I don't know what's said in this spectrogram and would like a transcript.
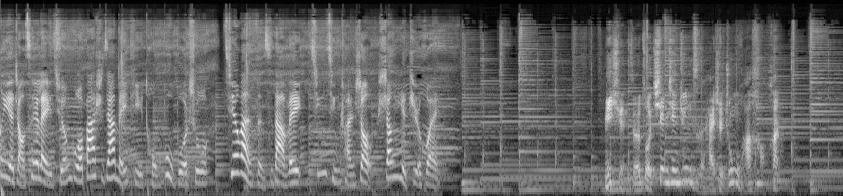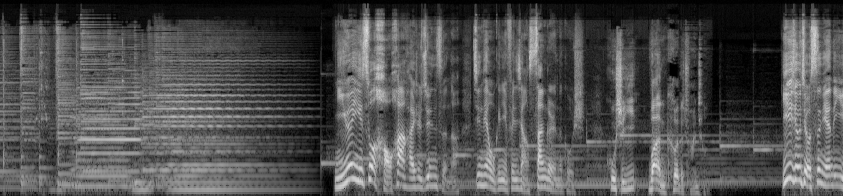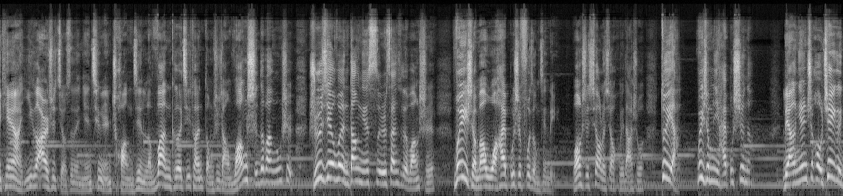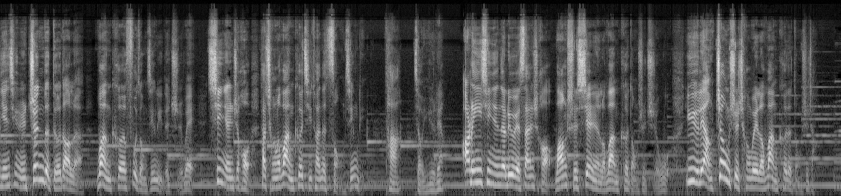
创业找崔磊，全国八十家媒体同步播出，千万粉丝大 V 倾情传授商业智慧。你选择做谦谦君子还是中华好汉？你愿意做好汉还是君子呢？今天我给你分享三个人的故事。故事一：万科的传承。一九九四年的一天啊，一个二十九岁的年轻人闯进了万科集团董事长王石的办公室，直接问当年四十三岁的王石：“为什么我还不是副总经理？”王石笑了笑，回答说：“对呀，为什么你还不是呢？”两年之后，这个年轻人真的得到了万科副总经理的职位。七年之后，他成了万科集团的总经理，他叫郁亮。二零一七年的六月三十号，王石卸任了万科董事职务，郁亮正式成为了万科的董事长。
